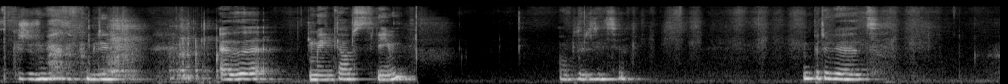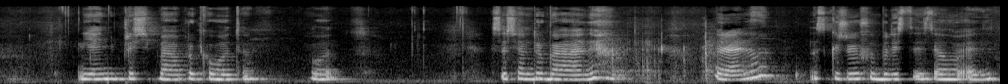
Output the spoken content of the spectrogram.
Скажи румяна поближе. Это мейкап стрим. О, подождите. Привет. Я не про себя, а про кого-то. Вот. Совсем другая. Реально? Скажи, футболиста сделаю эдит.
